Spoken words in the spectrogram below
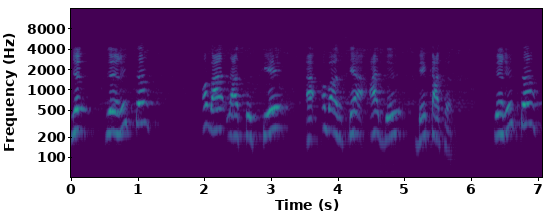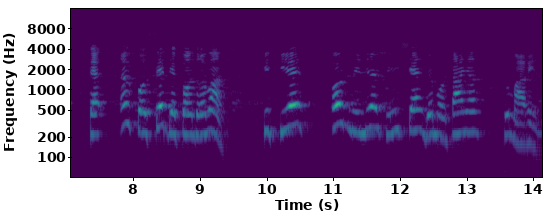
le, le rift, on va l'associer à, on va associer à A2, B4. Le rift, c'est un fossé d'effondrement situé au milieu d'une chaîne de montagnes sous-marines.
